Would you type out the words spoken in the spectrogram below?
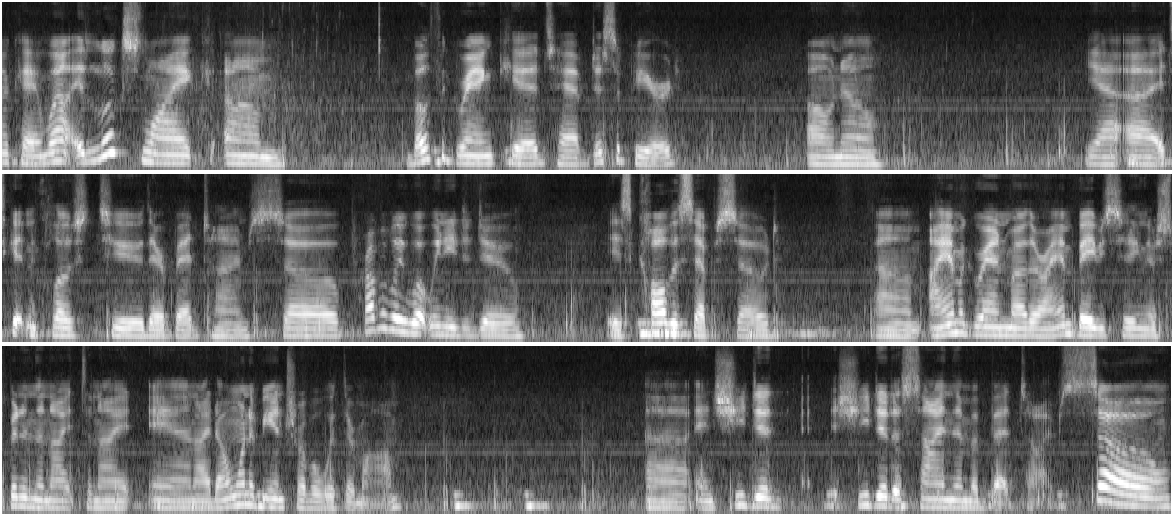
Okay, well, it looks like um, both the grandkids have disappeared. Oh no. Yeah, uh, it's getting close to their bedtime, so probably what we need to do is call this episode. Um, I am a grandmother. I am babysitting. They're spending the night tonight, and I don't want to be in trouble with their mom. Uh, and she did, she did assign them a bedtime. So,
